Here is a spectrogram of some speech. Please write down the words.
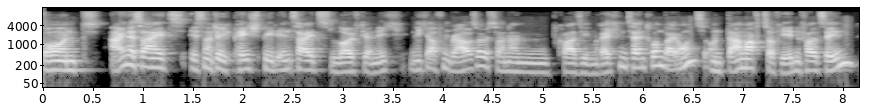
Und einerseits ist natürlich PageSpeed Insights läuft ja nicht, nicht auf dem Browser, sondern quasi im Rechenzentrum bei uns. Und da macht es auf jeden Fall Sinn,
